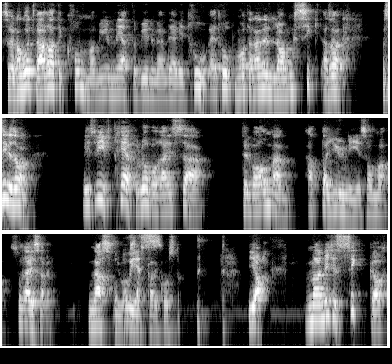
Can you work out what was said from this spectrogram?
Så det kan godt være at det kommer mye mer til å begynne med enn det vi tror. Jeg tror på en måte denne langsikt... Altså, for å si det sånn Hvis vi tre får lov å reise til varmen etter juni i sommer, så reiser vi. Nesten uansett oh, yes. hva det koster. Ja. Men det er ikke sikkert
